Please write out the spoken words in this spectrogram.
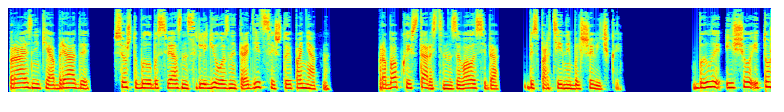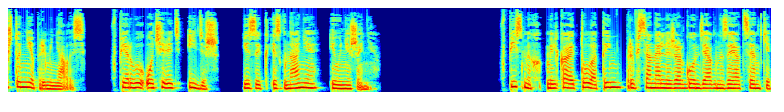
праздники, обряды, все, что было бы связано с религиозной традицией, что и понятно. Прабабка и в старости называла себя беспартийной большевичкой. Было еще и то, что не применялось. В первую очередь идиш, язык изгнания и унижения. В письмах мелькает то латынь, профессиональный жаргон диагноза и оценки,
